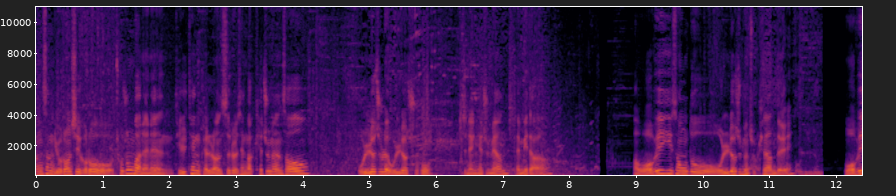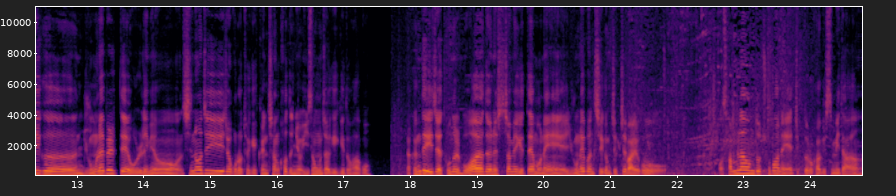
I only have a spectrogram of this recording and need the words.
항상 이런 식으로 초중반에는 딜탱 밸런스를 생각해주면서 올려줄래 올려주고 진행해주면 됩니다. 아, 워빅 이성도 올려주면 좋긴 한데 워빅은 6레벨 때 올리면 시너지적으로 되게 괜찮거든요. 이성작이기도 하고 자, 근데 이제 돈을 모아야 되는 시점이기 때문에 6렙은 지금 찍지 말고 어, 3라운드 초반에 찍도록 하겠습니다.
